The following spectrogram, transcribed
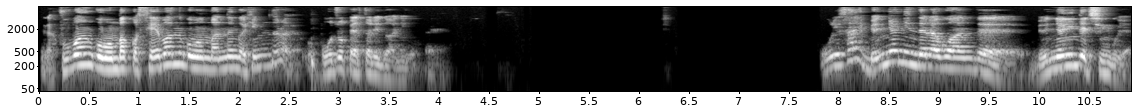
그러니까 9번 고문 받고 3번 고문 받는 거 힘들어요 뭐 보조 배터리도 아니고 예. 우리 사이 몇 년인데라고 하는데 몇 년인데 친구야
